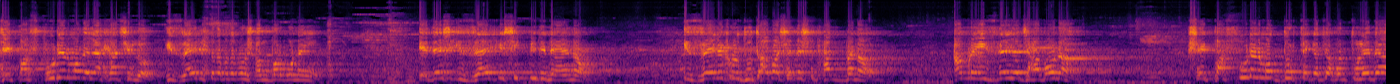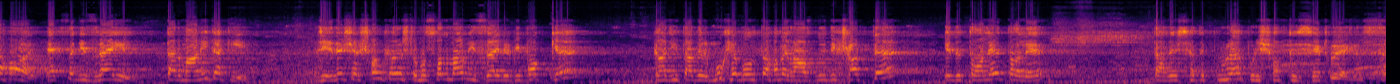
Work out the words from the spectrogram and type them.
যে পাসপোর্টের মধ্যে লেখা ছিল, ইসরায়েলের সাথে আমাদের কোনো সম্পর্ক নেই। এদেশ ইসরায়েলকে স্বীকৃতি দেয় না। ইসরায়েলের কোনো দূতাবাস দেশে থাকবে না। আমরা ইসরায়েলে যাব না। সেই পাসপোর্টের মধ্য থেকে যখন তুলে দেওয়া হয় অ্যাকসেপ্ট ইসরায়েল, তার মানিটা কি? যে এদেশের সংখ্যাগরিষ্ঠ মুসলমান ইসরায়েলের বিপক্ষে, কাজী তাদের মুখে বলতে হবে রাজনৈতিক স্বার্থে, কিন্তু তলে তলে তাদের সাথে পুরোপুরি সবকিছু সেট হয়ে গেছে।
